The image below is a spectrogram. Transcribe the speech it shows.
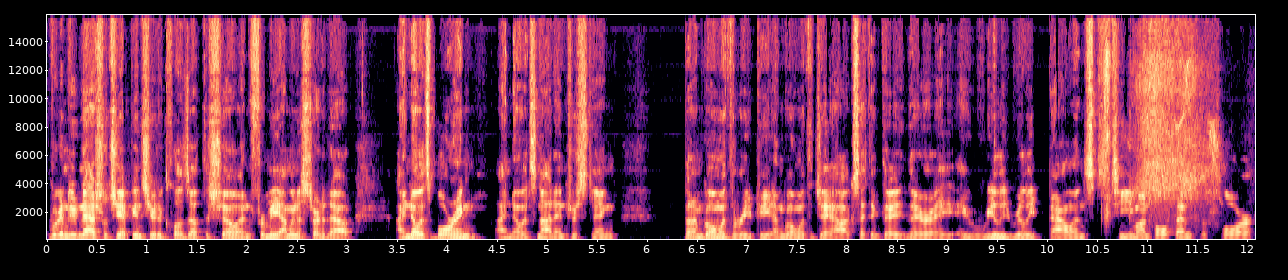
We're going to do national champions here to close out the show. And for me, I'm going to start it out. I know it's boring. I know it's not interesting but I'm going with the repeat. I'm going with the Jayhawks. I think they they're a, a really really balanced team on both ends of the floor,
